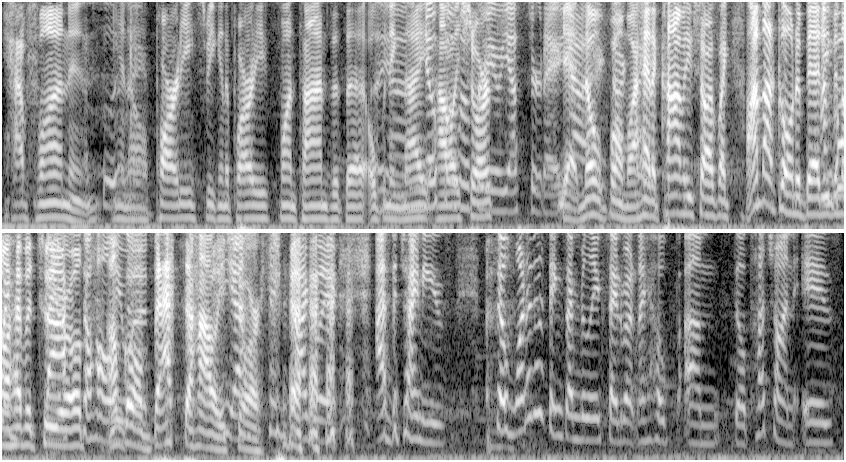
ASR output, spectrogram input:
have fun and, Absolutely. you know, party. Speaking of party, fun times at the opening yeah. night, No Holly Shorts. yesterday. Yeah, Yeah, no FOMO. I had a comedy show. I was like, I'm not going to bed, I'm even though I have a two year old. I'm going back to Holly Shorts. exactly. At the Chinese. So one of the things I'm really excited about, and I hope um, they'll touch on, is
